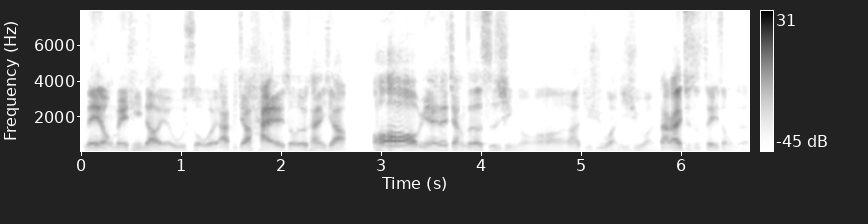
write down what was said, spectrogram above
内容没听到也无所谓啊。比较嗨的时候就看一下，哦，原来在讲这个事情哦。哦，那继续玩，继续玩，大概就是这一种的。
